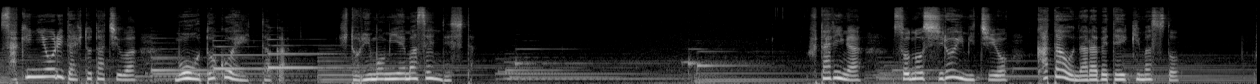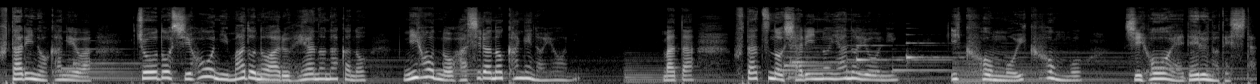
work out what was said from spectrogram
先に降りた人たちはもうどこへ行ったか一人も見えませんでした。二人がその白い道を肩を並べていきますと二人の影はちょうど四方に窓のある部屋の中の二本の柱の影のようにまた二つの車輪の矢のように幾本も幾本も四方へ出るのでした。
